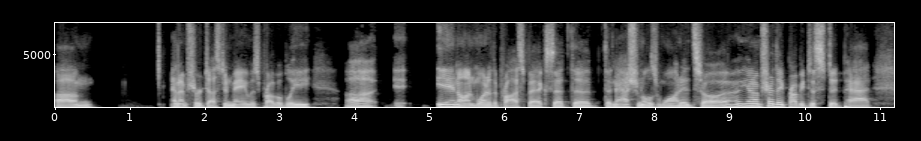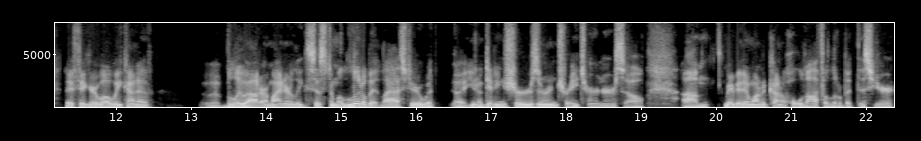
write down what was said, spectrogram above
Um, and I'm sure Dustin May was probably uh, in on one of the prospects that the the Nationals wanted. So uh, you know, I'm sure they probably just stood pat. They figure, well, we kind of blew out our minor league system a little bit last year with uh, you know getting Scherzer and Trea Turner. So um, maybe they want to kind of hold off a little bit this year.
